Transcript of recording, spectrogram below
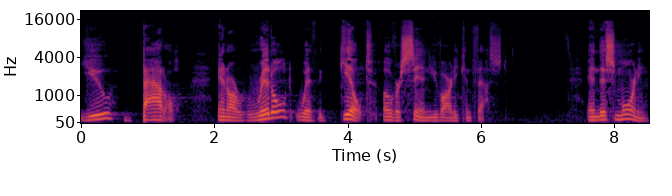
you battle and are riddled with guilt over sin you've already confessed. And this morning,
